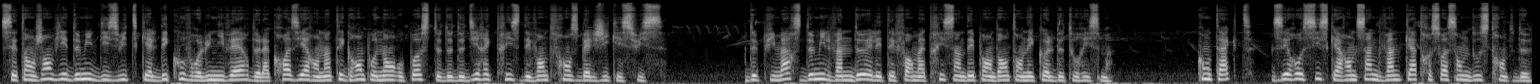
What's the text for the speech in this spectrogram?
C'est en janvier 2018 qu'elle découvre l'univers de la croisière en intégrant Ponant au poste de, directrice des ventes France, Belgique et Suisse. Depuis mars 2022, elle était formatrice indépendante en école de tourisme. Contact 06 45 24 72 32.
